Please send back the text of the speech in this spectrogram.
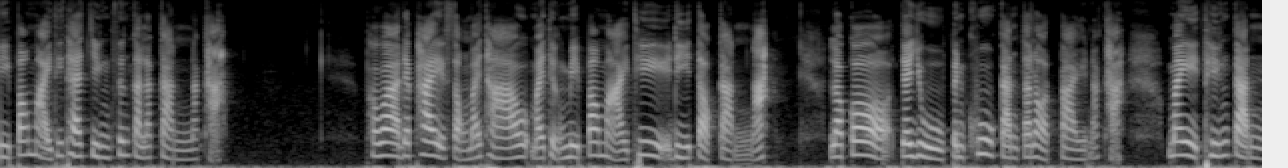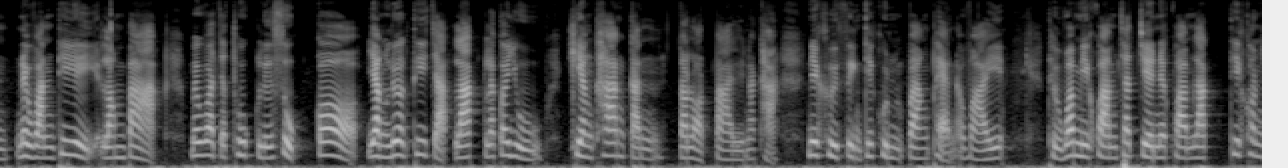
มีเป้าหมายที่แท้จริงซึ่งกันและกันนะคะ เพราะว่าได้ไพ่สองไม้เท้า หมายถึงมีเป้าหมายที่ดีต่อกันนะ แล้วก็จะอยู่เป็นคู่กันตลอดไปนะคะ ไม่ทิ้งกันในวันที่ลำบาก ไม่ว่าจะทุกข์หรือสุขก็ยังเลือกที่จะรักแล้วก็อยู่เคียงข้างกันตลอดไปนะคะ นี่คือสิ่งที่คุณวางแผนเอาไว้ ถือว่ามีความชัดเจนในความรักที่ค่อน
